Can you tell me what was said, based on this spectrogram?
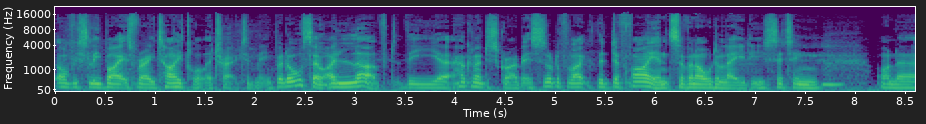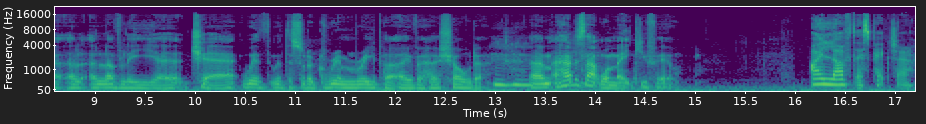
obviously by its very title attracted me. But also, I loved the uh, how can I describe it? It's sort of like the defiance of an older lady sitting on a, a, a lovely uh, chair with with the sort of grim reaper over her shoulder. Um, how does that one make you feel? I love this picture.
